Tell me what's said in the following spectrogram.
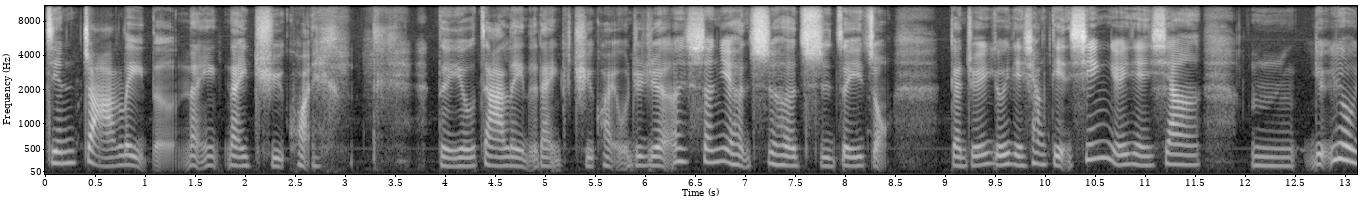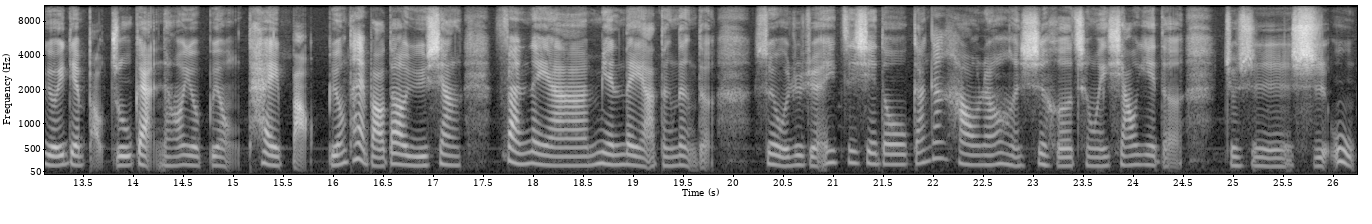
煎炸类的那一那一区块，对，油炸类的那一个区块，我就觉得嗯深夜很适合吃这一种，感觉有一点像点心，有一点像。嗯，又又有一点饱足感，然后又不用太饱，不用太饱到于像饭类啊、面类啊等等的，所以我就觉得，诶，这些都刚刚好，然后很适合成为宵夜的，就是食物。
